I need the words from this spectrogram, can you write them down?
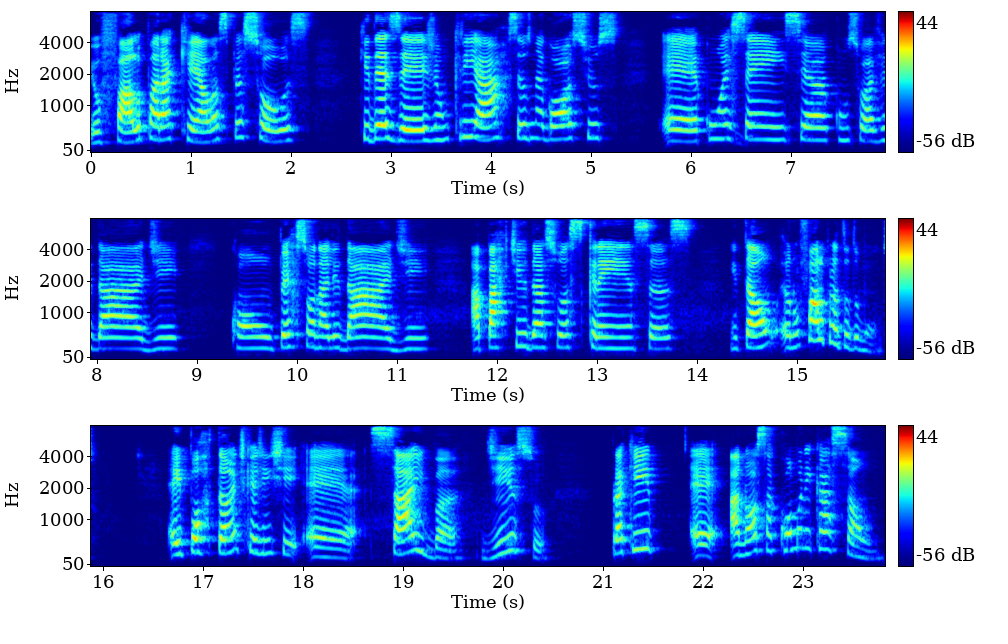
Eu falo para aquelas pessoas que desejam criar seus negócios é, com essência, com suavidade, com personalidade, a partir das suas crenças. Então, eu não falo para todo mundo. É importante que a gente é, saiba disso para que é, a nossa comunicação,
